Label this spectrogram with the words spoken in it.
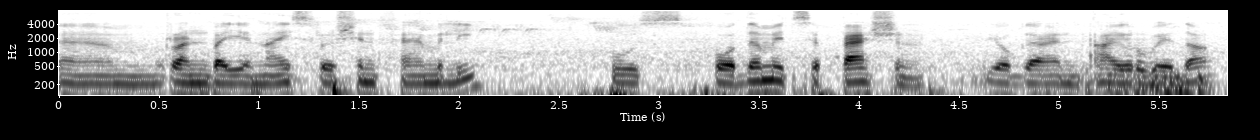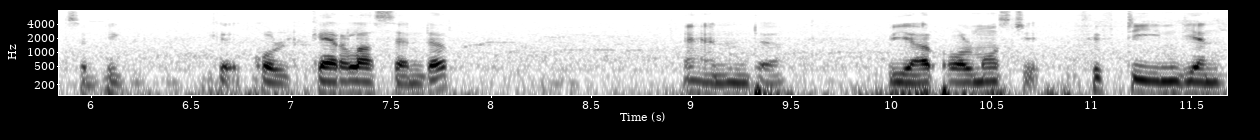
um, run by a nice Russian family, who's for them it's a passion, yoga and Ayurveda. It's a big called Kerala Center, and uh, we are almost 50 Indian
